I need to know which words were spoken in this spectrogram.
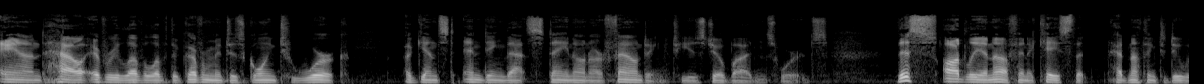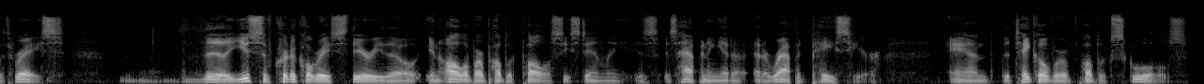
and how every level of the government is going to work against ending that stain on our founding, to use Joe Biden's words. This, oddly enough, in a case that had nothing to do with race. The use of critical race theory, though, in all of our public policy, Stanley, is, is happening at a, at a rapid pace here. And the takeover of public schools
